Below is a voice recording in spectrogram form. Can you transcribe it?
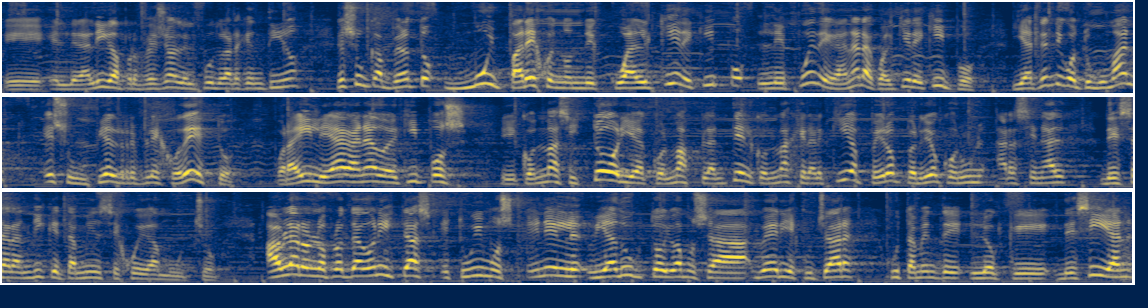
eh, el de la Liga Profesional del Fútbol Argentino, es un campeonato muy parejo en donde cualquier equipo le puede ganar a cualquier equipo. Y Atlético Tucumán es un fiel reflejo de esto. Por ahí le ha ganado equipos eh, con más historia, con más plantel, con más jerarquía, pero perdió con un Arsenal de Sarandí que también se juega mucho. Hablaron los protagonistas, estuvimos en el viaducto y vamos a ver y escuchar justamente lo que decían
